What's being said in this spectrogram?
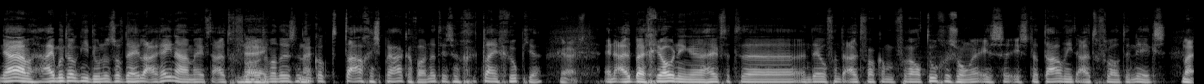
Ja. hij moet ook niet doen alsof de hele arena hem heeft uitgefloten. Nee, want er is natuurlijk nee. ook totaal geen sprake van. Het is een klein groepje. Juist. En uit bij Groningen heeft het eh, een deel van de uitvak hem vooral toegezongen. Is, is totaal niet uitgefloten, niks. Nee.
